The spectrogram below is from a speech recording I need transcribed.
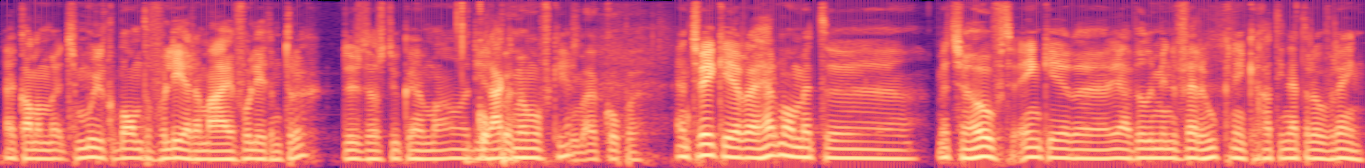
Hij kan hem, het is een moeilijke bal om te verleren, maar hij verleert hem terug. Dus dat is natuurlijk helemaal, die Koppen. raakt hem helemaal verkeerd. Koppen. En twee keer Herman met, met zijn hoofd. Eén keer ja, wil hij hem in de verre hoek knikken, gaat hij net eroverheen.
